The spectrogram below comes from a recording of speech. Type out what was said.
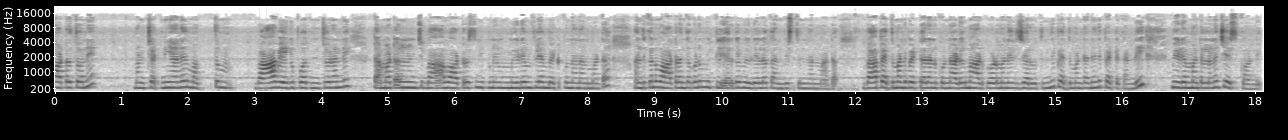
వాటర్తోనే మన చట్నీ అనేది మొత్తం బాగా వేగిపోతుంది. చూడండి టమాటాల నుంచి బాగా వాటర్ వస్తుంది. ఇప్పుడు నేను మీడియం ఫ్లేమ్ పెట్టుకున్నాను అనమాట అందుకని వాటర్ అంతా కూడా మీకు క్లియర్గా వీడియోలో కనిపిస్తుంది అనమాట బాగా పెద్ద మంట పెట్టారనుకున్న అడుగు మాడిపోవడం అనేది జరుగుతుంది. పెద్ద మంట అనేది పెట్టకండి. మీడియం మంటలోనే చేసుకోండి.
